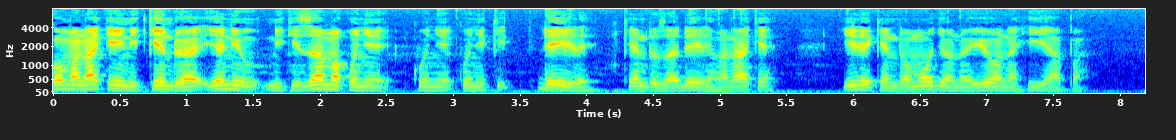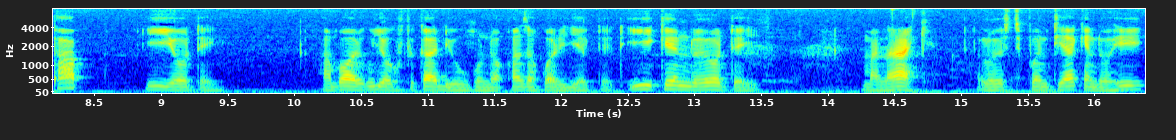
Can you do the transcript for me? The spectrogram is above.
kwa manake hii ni kendo ya, yani nikizama kwenye kwenye kwenye daily kendo za daily manake ile kendo moja unaiona hii hapa. Pap hii yote hii. Ambao alikuja kufika hadi huku ndo akaanza kuwa rejected. Hii kendo yote hii maana yake lowest point yake ndo hii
